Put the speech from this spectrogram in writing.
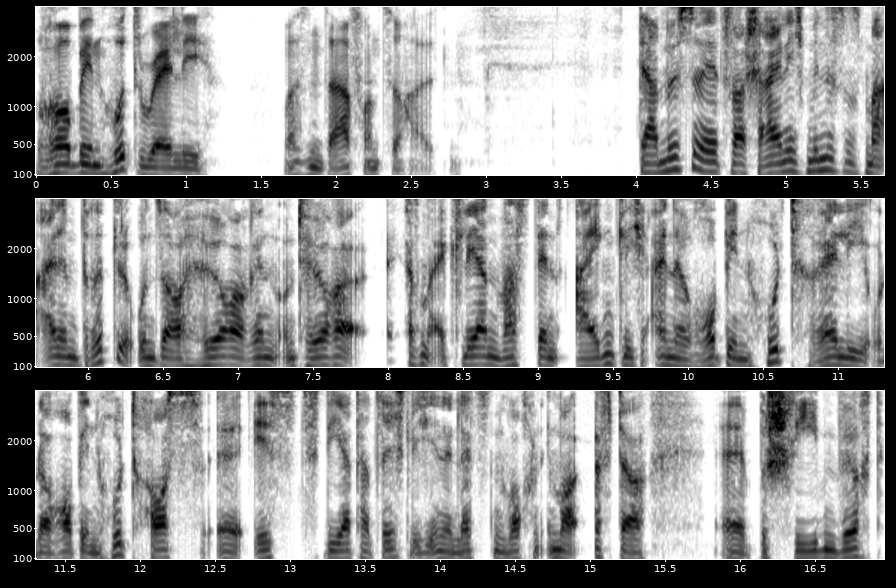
Robin Hood Rally. Was denn davon zu halten? Da müssen wir jetzt wahrscheinlich mindestens mal einem Drittel unserer Hörerinnen und Hörer erstmal erklären, was denn eigentlich eine Robin Hood Rallye oder Robin Hood Hoss äh, ist, die ja tatsächlich in den letzten Wochen immer öfter äh, beschrieben wird.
